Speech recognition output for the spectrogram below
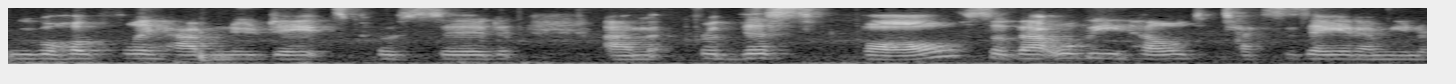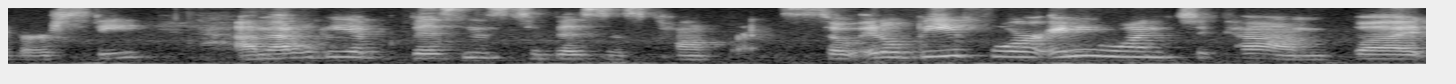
We will hopefully have new dates posted um, for this fall. So that will be held at Texas A&M University. Um, that'll be a business-to-business conference. So it'll be for anyone to come, but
